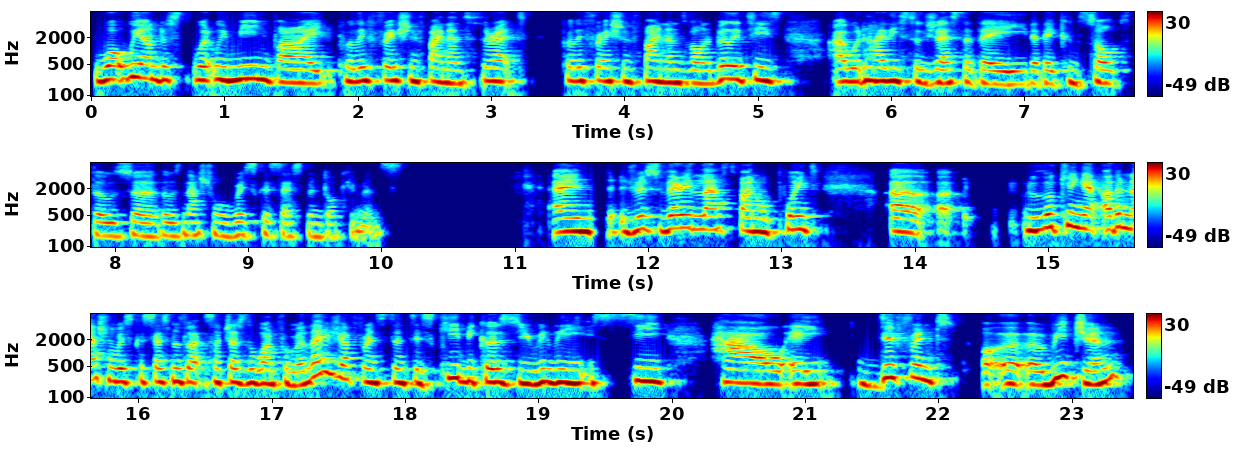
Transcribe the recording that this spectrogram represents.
what we understand, what we mean by proliferation finance threat, proliferation finance vulnerabilities, I would highly suggest that they that they consult those uh, those national risk assessment documents. And just very last final point. Uh, uh looking at other national risk assessments, like, such as the one for Malaysia, for instance, is key because you really see how a different uh, region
